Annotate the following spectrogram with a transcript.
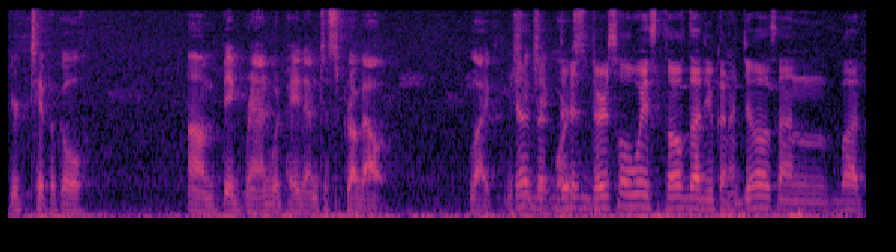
your typical um, big brand would pay them to scrub out like machine yeah, shape there, boards. there's always stuff that you can adjust and but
